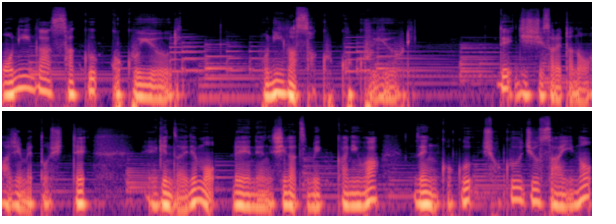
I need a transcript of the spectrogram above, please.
鬼が咲く国有林鬼が咲く国有林で実施されたのをはじめとして、え、現在でも例年4月3日には全国植樹祭の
